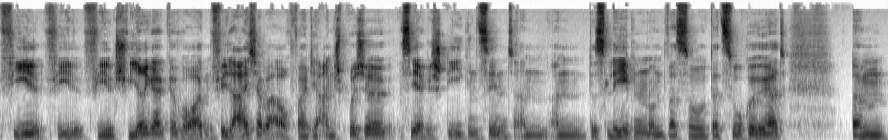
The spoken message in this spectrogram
viel, viel, viel schwieriger geworden. Vielleicht aber auch, weil die Ansprüche sehr gestiegen sind an, an das Leben und was so dazugehört. Ähm,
